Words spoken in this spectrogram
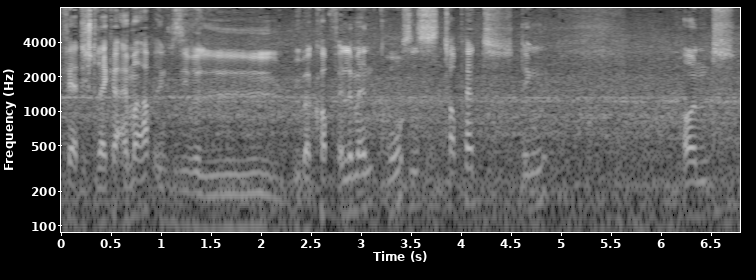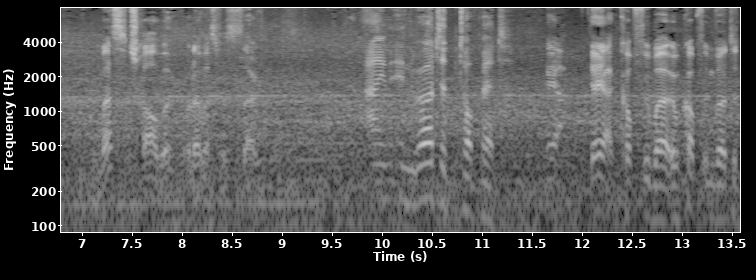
fährt die Strecke einmal ab, inklusive Überkopfelement, großes Top-Hat-Ding. Und was? Schraube oder was willst du sagen? Ein Inverted Top Hat. Ja. Ja, ja, Kopf über Kopf inverted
